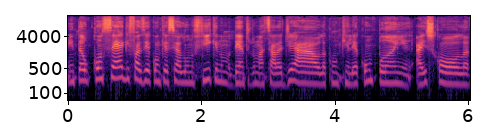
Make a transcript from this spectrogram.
Então, consegue fazer com que esse aluno fique dentro de uma sala de aula, com que ele acompanhe a escola.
